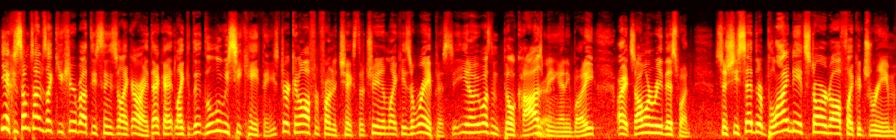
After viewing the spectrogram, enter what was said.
Yeah, because sometimes like you hear about these things, you're like, all right, that guy, like the, the Louis C.K. thing, he's jerking off in front of chicks. They're treating him like he's a rapist. You know, he wasn't Bill Cosbying anybody. All right, so I want to read this one. So she said their blind date started off like a dream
